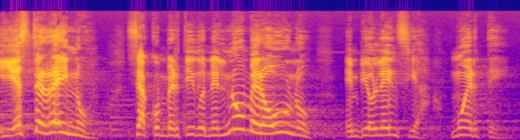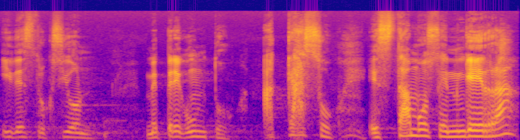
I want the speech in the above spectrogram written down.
Y este reino se ha convertido en el número uno en violencia, muerte y destrucción. Me pregunto, ¿acaso estamos en guerra?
